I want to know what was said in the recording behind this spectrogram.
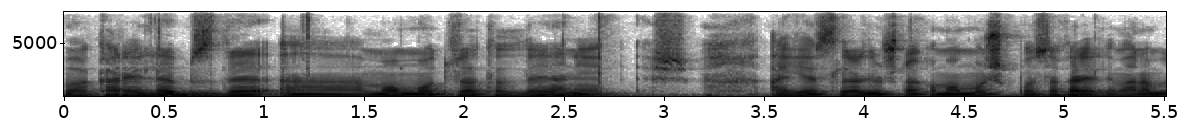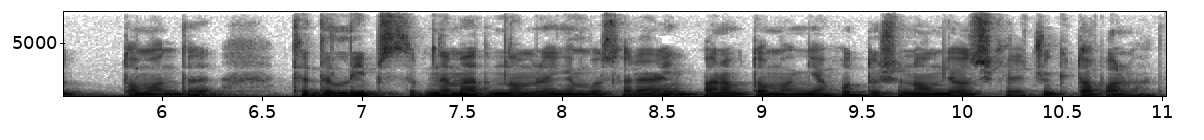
Va qaranglar bizda e, muammo tuzatildi. Ya'ni agar sizlarda shunaqa muammo chiqib qolsa qaranglar mana bu tomonda tdlips deb nima deb nomlagan bo'lsalaring mana bu tomonga ham xuddi o'sha nomni yozish kerak chunki topolmadi.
